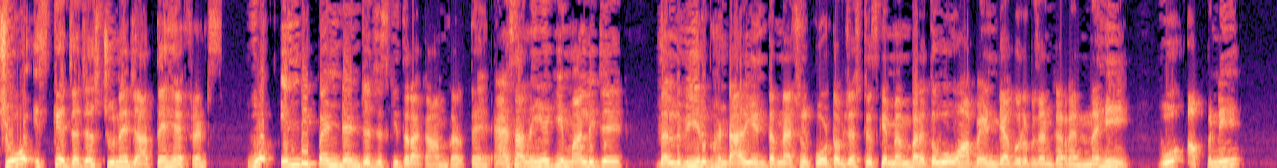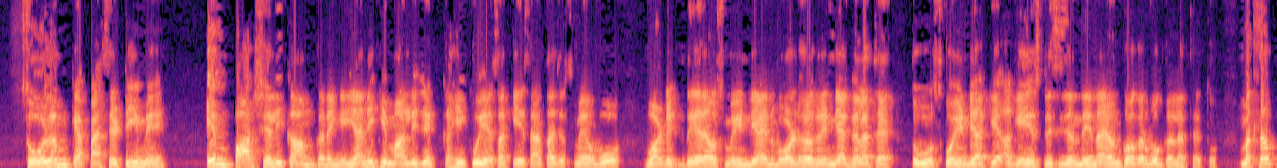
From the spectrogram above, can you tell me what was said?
जो इसके जजेस चुने जाते हैं फ्रेंड्स वो इंडिपेंडेंट जजेस की तरह काम करते हैं। ऐसा नहीं है कि मान लीजिए Dalveer Bhandari international court of justice के मेंबर है तो वो वहाँ पे इंडिया को रिप्रेजेंट कर रहे हैं। नहीं, वो अपनी सोलम कैपेसिटी में इम्पार्शियली काम करेंगे। यानी कि मान लीजिए कहीं कोई ऐसा केस आता है जिसमें वो वर्डिक दे रहे हैं, उसमें इंडिया इन्वॉल्व है अगर इंडिया गलत है तो वो उसको इंडिया के अगेंस्ट डिसीज़न देना है उनको, अगर वो गलत है तो। मतलब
